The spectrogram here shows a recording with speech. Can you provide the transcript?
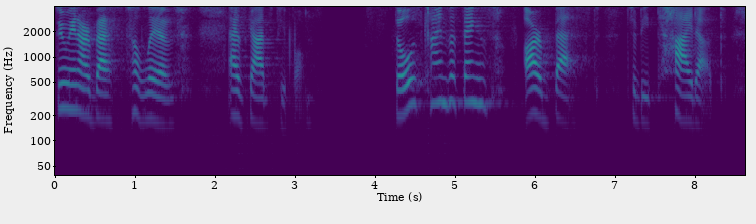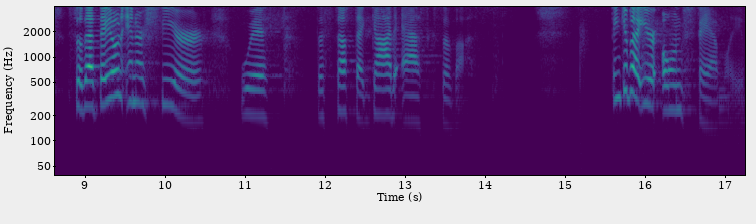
doing our best to live as God's people. Those kinds of things are best to be tied up so that they don't interfere with the stuff that God asks of us. Think about your own family.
